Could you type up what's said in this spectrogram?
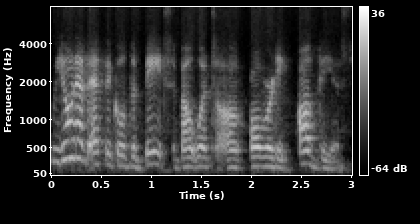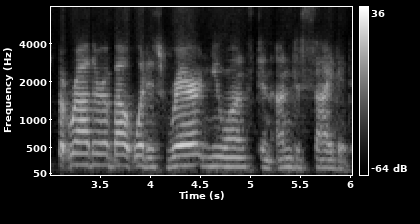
We don't have ethical debates about what's already obvious, but rather about what is rare, nuanced, and undecided.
